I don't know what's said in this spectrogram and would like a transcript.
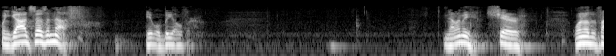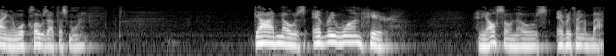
When God says enough, it will be over. Now, let me share one other thing and we'll close out this morning. God knows everyone here, and He also knows everything about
